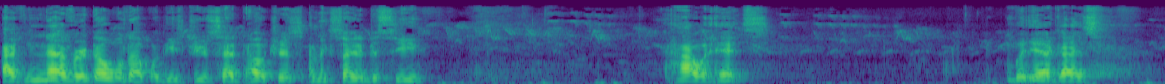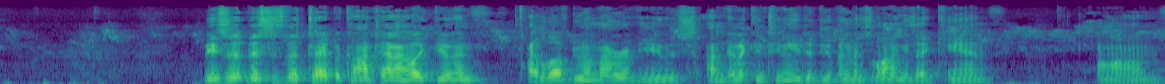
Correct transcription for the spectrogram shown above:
I've never doubled up with these juice head pouches. I'm excited to see how it hits. But yeah, guys, these are this is the type of content I like doing. I love doing my reviews. I'm gonna continue to do them as long as I can. Um,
